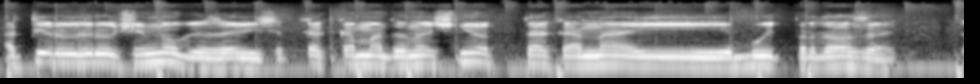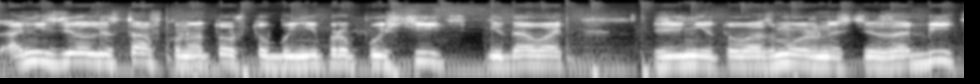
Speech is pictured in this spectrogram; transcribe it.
от первой игры очень многое зависит. Как команда начнет, так она и будет продолжать. Они сделали ставку на то, чтобы не пропустить, не давать «Зениту» возможности забить.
